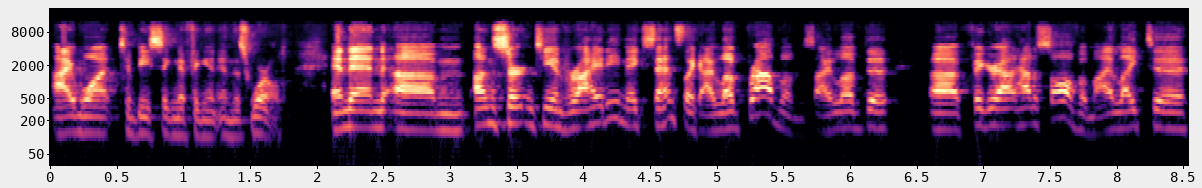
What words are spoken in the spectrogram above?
I want to be significant in this world. And then um, uncertainty and variety makes sense. Like I love problems. I love to uh, figure out how to solve them. I like to.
